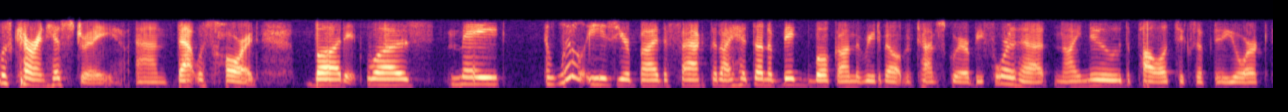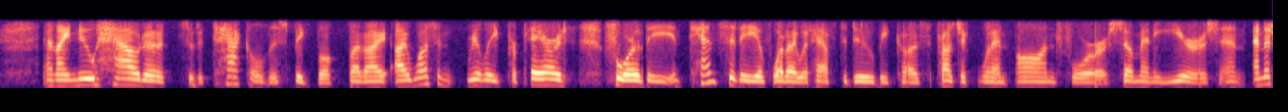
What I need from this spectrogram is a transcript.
was current history, and that was hard, but it was made a little easier by the fact that I had done a big book on the redevelopment of Times Square before that, and I knew the politics of New York, and I knew how to sort of tackle this big book, but I, I wasn't really prepared for the intensity of what I would have to do because the project went on for so many years. And, and at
